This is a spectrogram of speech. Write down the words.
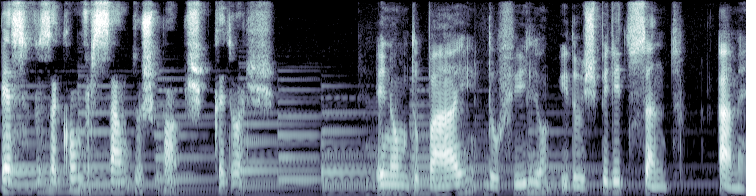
peço-vos a conversão dos pobres pecadores. Em nome do Pai, do Filho e do Espírito Santo. Amém.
